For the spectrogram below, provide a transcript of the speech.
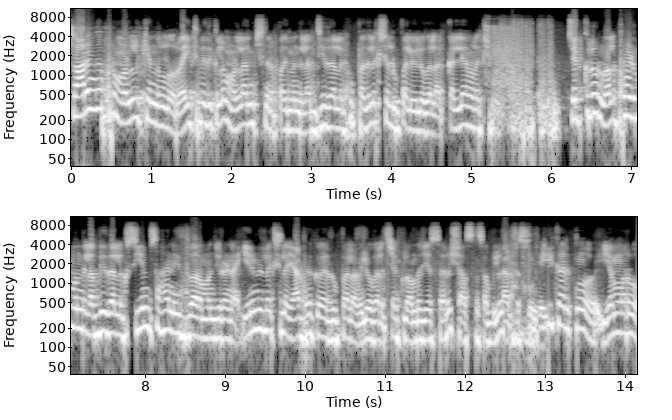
సారంగపురం మండల కేంద్రంలో రైతు వేదికలో మండలానికి చెందిన పది మంది లబ్ధిదారులకు పది లక్షల రూపాయల విలువ గల కళ్యాణ లక్ష్మి చెక్కులు నలభై ఏడు మంది లబ్ధిదారులకు సీఎం సహాయ నిధి ద్వారా మంజూరైన ఎనిమిది లక్షల యాభై ఒక వేల రూపాయల విలువ గల చెక్కులు అందజేశారు శాసనసభ్యులు డాక్టర్ సంజయ్. ఈ కార్యక్రమంలో ఎంఆర్ఓ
